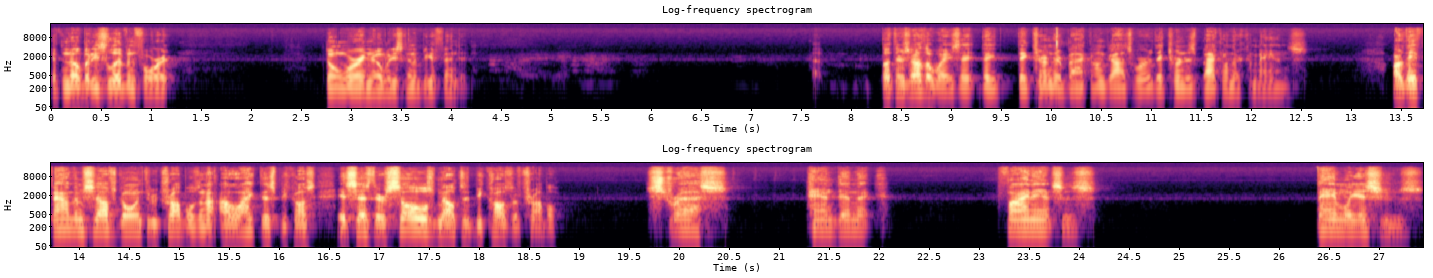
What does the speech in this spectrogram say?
If nobody's living for it, don't worry, nobody's going to be offended. But there's other ways. They, they, they turn their back on God's word, they turn his back on their commands. Or they found themselves going through troubles. And I, I like this because it says their souls melted because of trouble. Stress, pandemic, finances, family issues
